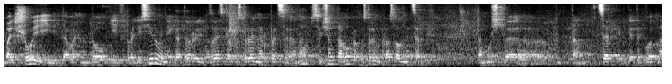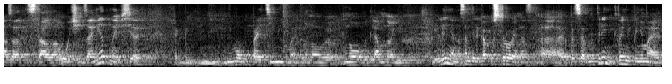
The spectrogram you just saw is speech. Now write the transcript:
большой и довольно долгий в продюсировании, который называется «Как устроен РПЦ». Она посвящен тому, как устроена православная церковь. Потому что там церковь где-то год назад стала очень заметной, все как бы не могут пройти мимо этого нового, нового для многих явления. На самом деле, как устроено э, РПЦ внутри, никто не понимает.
